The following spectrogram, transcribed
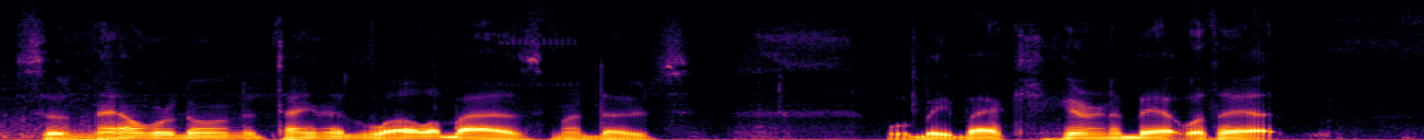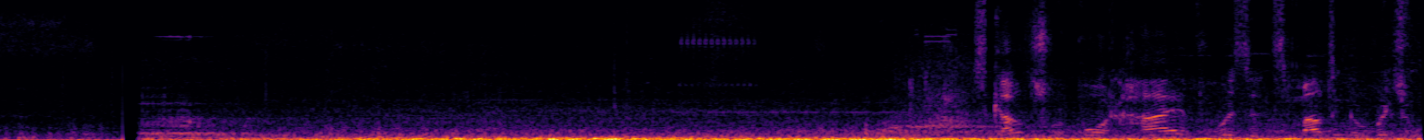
it. So now we're going to Tainted Lullabies, my dudes. We'll be back here in a bit with that. Scouts report Hive wizards mounting a ritual.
